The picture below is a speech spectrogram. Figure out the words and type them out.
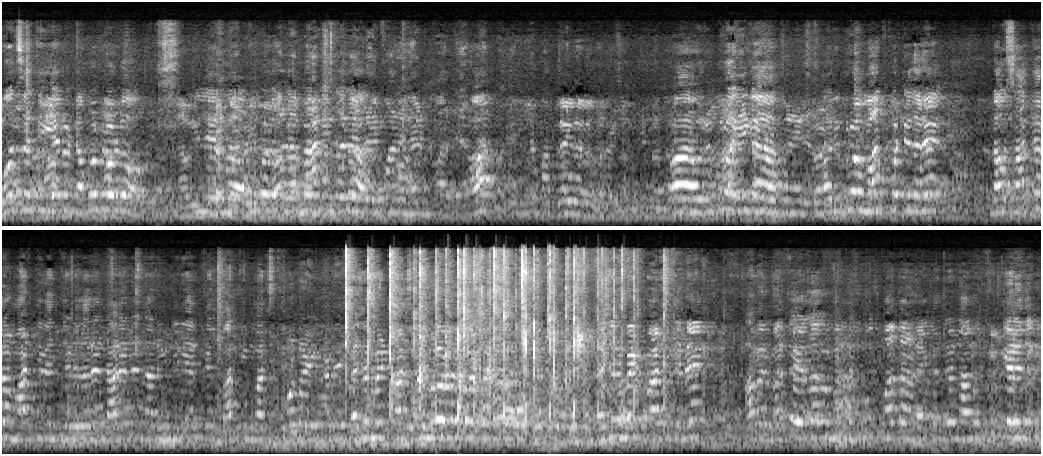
ಹೋದ ಸತಿ ಏನು ಡಬಲ್ ರೋಡು ಅವರಿಬ್ರು ಈಗ ಅವರಿಬ್ರು ಮಾತು ಕೊಟ್ಟಿದ್ದಾರೆ. ನಾವು ಸಹಕಾರ ಮಾಡ್ತೀವಿ ಅಂತ ಹೇಳಿದರೆ ನಾಳೆ ನಾನು ಇಂಜಿನಿಯರ್ ಕೈಲಿ ಮಾರ್ಕಿಂಗ್ ಮಾಡಿಸ್ತೀನಿ. ಮೆಜರ್ಮೆಂಟ್ ಮಾಡಿಸ್ತೀನಿ. ಮೆಜರ್ಮೆಂಟ್ ಮಾಡ್ತೇನೆ ಆಮೇಲೆ ಮತ್ತೆ ಎಲ್ಲರೂ ಮತ್ತೆ ಕೂತ್ ಮಾತಾಡೋಣ. ಯಾಕಂದ್ರೆ ನಾನು ದುಡ್ಡು ಕೇಳಿದ್ದೀನಿ.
